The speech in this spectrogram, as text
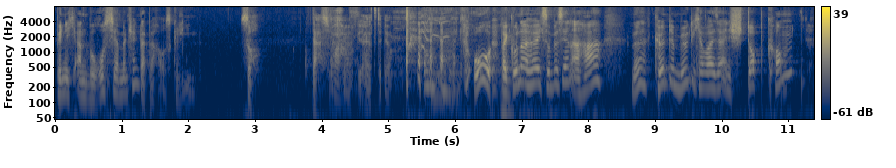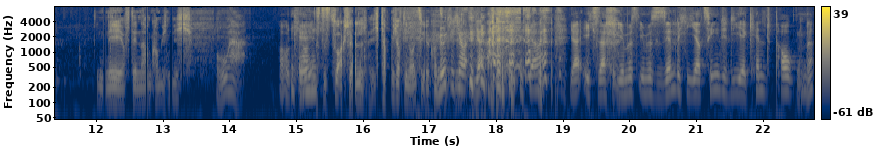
bin ich an Borussia Mönchengladbach ausgeliehen. So, das war's. Ach, wie heißt der? oh, bei Gunnar höre ich so ein bisschen, aha, ne, könnte möglicherweise ein Stopp kommen? Nee, auf den Namen komme ich nicht. Oha. Okay. Das ist zu aktuell. Ich habe mich auf die 90er konzentriert. Möglicherweise, ja, ja, ja, ich sagte, ihr müsst, ihr müsst sämtliche Jahrzehnte, die ihr kennt, pauken. Ne?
